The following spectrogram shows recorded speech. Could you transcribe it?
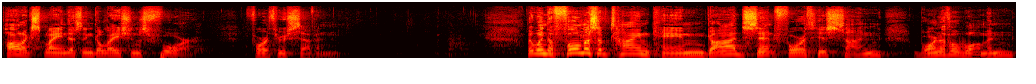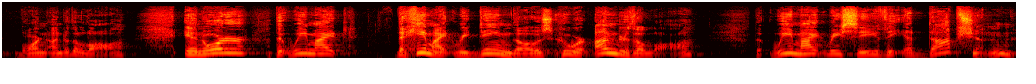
Paul explained this in Galatians 4 4 through 7. But when the fullness of time came, God sent forth his Son, born of a woman, born under the law, in order that we might that he might redeem those who were under the law, that we might receive the adoption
